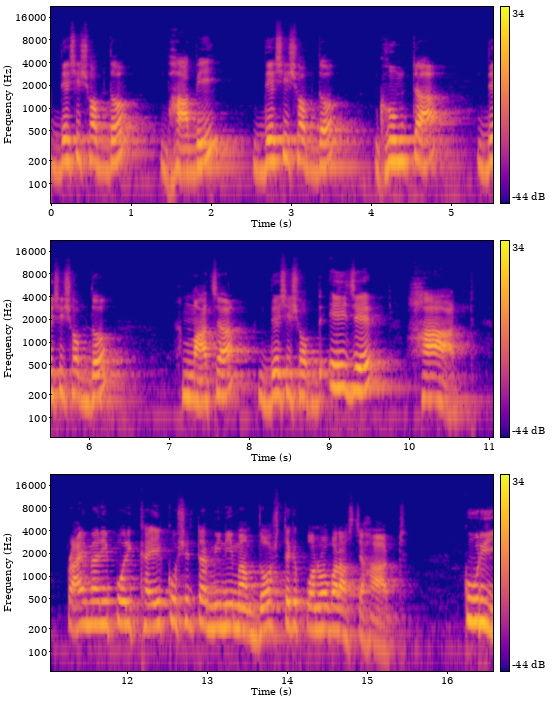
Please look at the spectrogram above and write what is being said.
দেশি শব্দ, ভাবি, দেশি শব্দ, ঘুমটা, দেশি শব্দ, মাচা, দেশি শব্দ, এই যে হাট প্রাইমারি পরীক্ষা এই কোশ্চেনটা মিনিমাম দশ থেকে পনেরো বার আসছে হাট কুড়ি,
